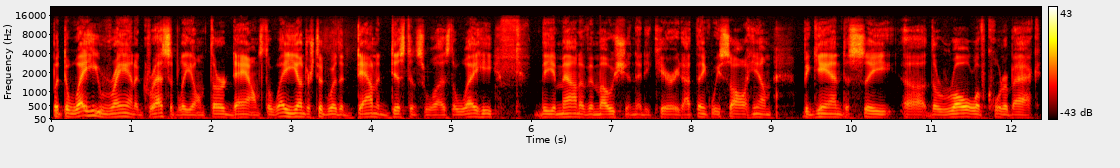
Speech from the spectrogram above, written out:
But the way he ran aggressively on third downs, the way he understood where the down and distance was, the way he, the amount of emotion that he carried, I think we saw him begin to see uh, the role of quarterback.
